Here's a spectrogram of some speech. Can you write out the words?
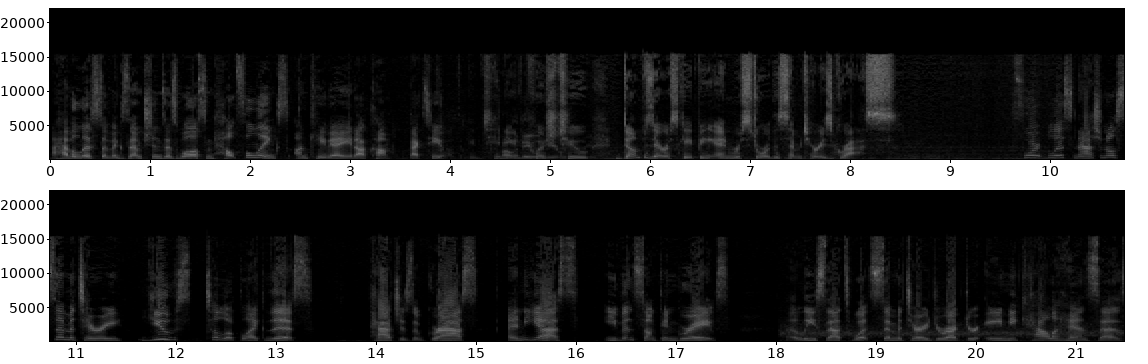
I have a list of exemptions as well as some helpful links on KVIA.com. Back to you. The continued push to dump xeriscaping and restore the cemetery's grass. Fort Bliss National Cemetery used to look like this. Patches of grass, and yes, even sunken graves. At least that's what cemetery director Amy Callahan says.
